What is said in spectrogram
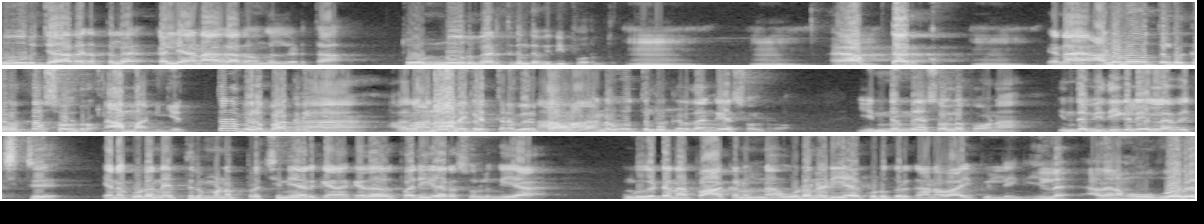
நூறு ஜாதகத்துல கல்யாணம் ஆகாதவங்க எடுத்தா தொண்ணூறு பேர்த்துக்கு இந்த விதி பொருந்தும். ஆப்டா இருக்கும். ஏன்னா அனுபவத்தில் இருக்கிறது தான் சொல்றோம். ஆமா நீங்க எத்தனை பேரை பாக்குறீங்க? நாளைக்கு எத்தனை பேர் ஆமா அனுபவத்தில் இருக்கிறதாங்க சொல்றோம். இன்னுமே சொல்ல போனா இந்த விதிகளை எல்லாம் வச்சுட்டு எனக்கு உடனே திருமண பிரச்சனையா இருக்கு எனக்கு ஏதாவது பரிகாரம் சொல்லுங்கய்யா. உங்ககிட்ட நான் பார்க்கணும்னா உடனடியா கொடுக்கறதுக்கான வாய்ப்பு இல்லைங்க. இல்ல அதை நம்ம ஒவ்வொரு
